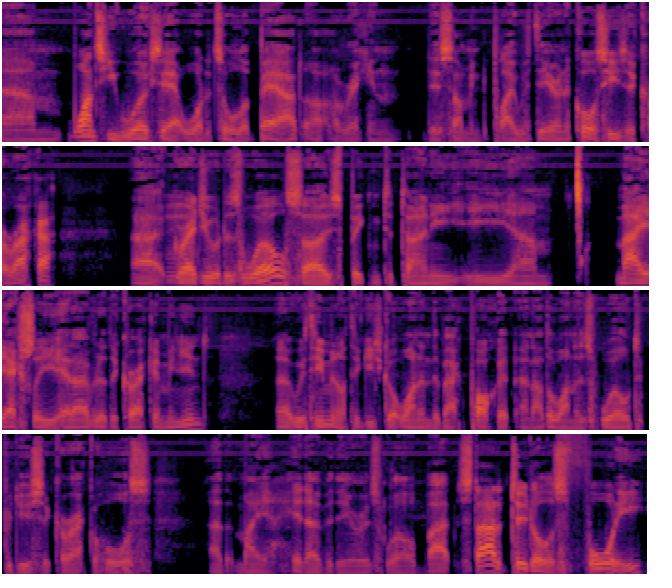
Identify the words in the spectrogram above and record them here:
um, once he works out what it's all about, I, I, reckon there's something to play with there. And of course, he's a Karaka uh, mm. graduate as well. So speaking to Tony, he um, may actually head over to the Karaka Millions uh, with him, and I think he's got one in the back pocket, another one as well to produce a Karaka horse uh, that may head over there as well. But started two dollars forty.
